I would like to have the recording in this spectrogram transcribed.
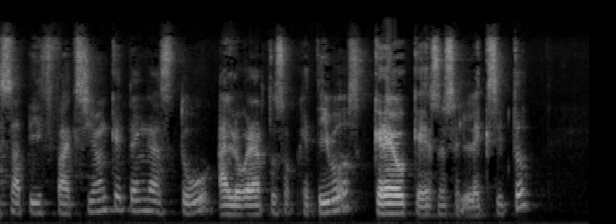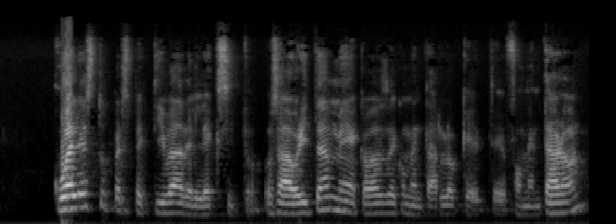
satisfacción que tengas tú al lograr tus objetivos, creo que eso es el éxito. ¿Cuál es tu perspectiva del éxito? O sea, ahorita me acabas de comentar lo que te fomentaron.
